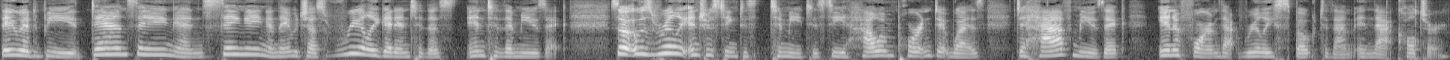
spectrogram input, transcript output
They would be dancing and singing and they would just really get into this into the music. So it was really interesting to, to me to see how important it was to have music in a form that really spoke to them in that culture.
